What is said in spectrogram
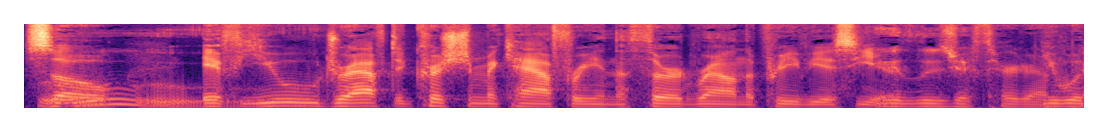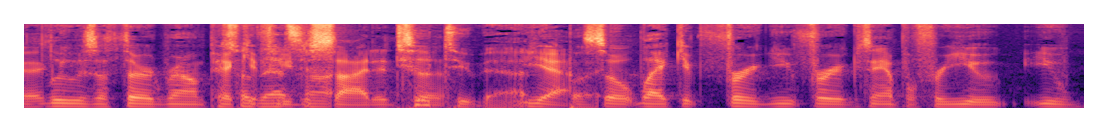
So Ooh. if you drafted Christian McCaffrey in the third round the previous year, You would lose your third round. you would pick. lose a third round pick So if you decided too- to too bad, Yeah. but- So like if for you, for example, for you, you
